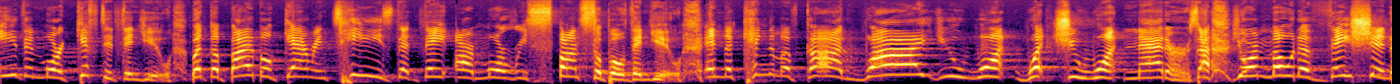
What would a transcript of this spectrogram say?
even more gifted than you, but the Bible guarantees that they are more responsible than you. In the kingdom of God, why you want what you want matters. Uh, your motivation,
